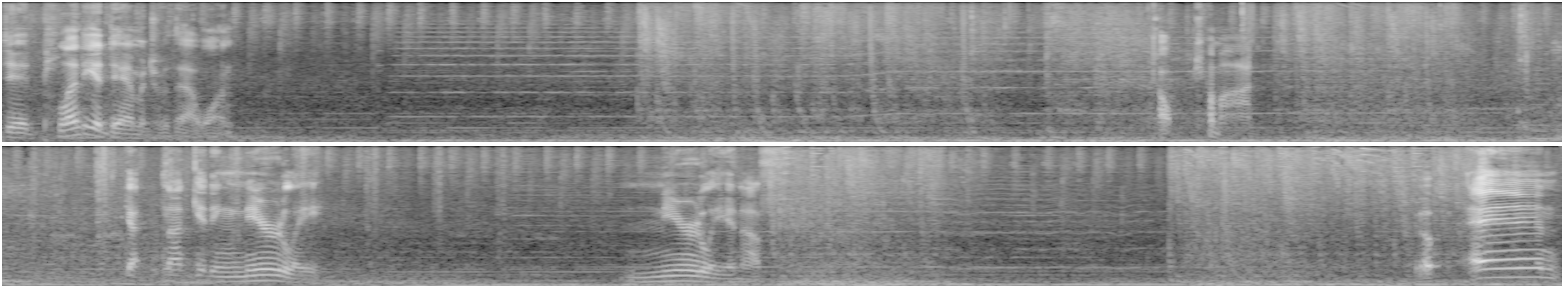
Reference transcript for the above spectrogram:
Did plenty of damage with that one. Oh, come on. Got, not getting nearly, nearly enough. And...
